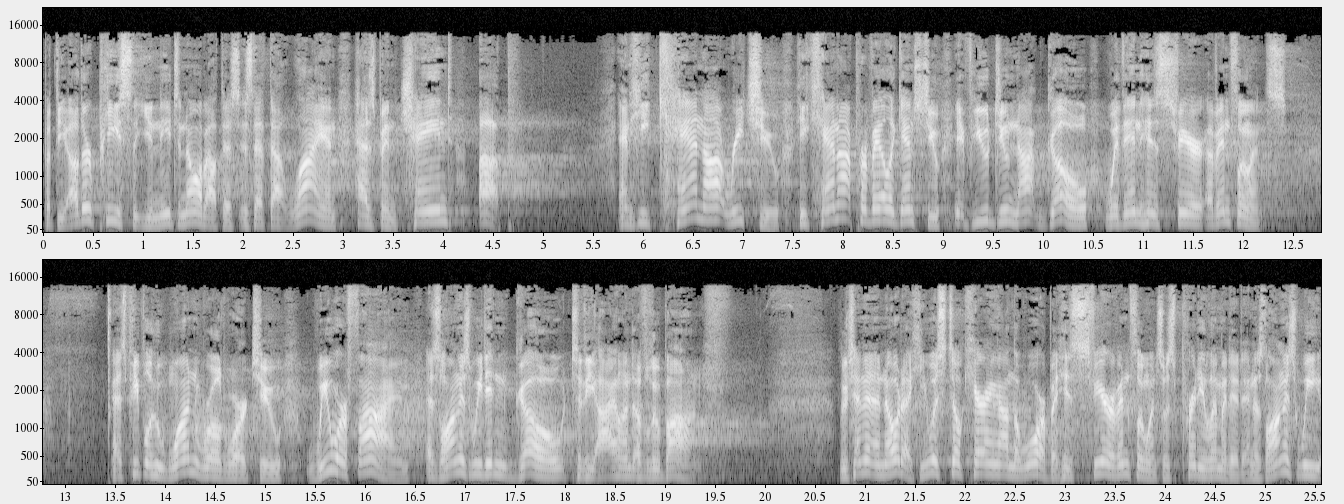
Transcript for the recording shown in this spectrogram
But the other piece that you need to know about this is that that lion has been chained up and he cannot reach you. He cannot prevail against you if you do not go within his sphere of influence. As people who won World War II, we were fine as long as we didn't go to the island of Lubang. Lieutenant Onoda, he was still carrying on the war, but his sphere of influence was pretty limited. And as long as we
